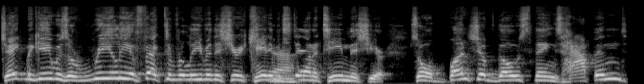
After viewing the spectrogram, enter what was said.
Jake McGee was a really effective reliever this year. He can't yeah. even stay on a team this year. So a bunch of those things happened.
